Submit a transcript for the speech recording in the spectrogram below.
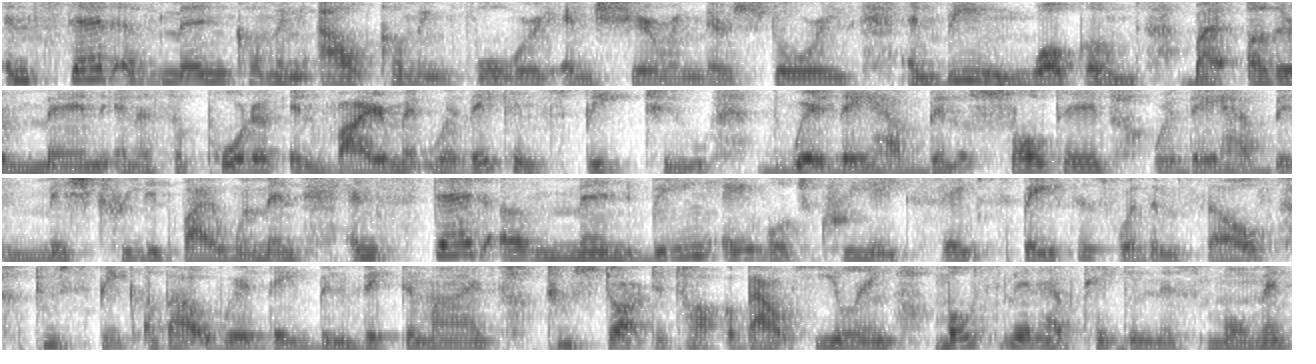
instead of men coming out, coming forward, and sharing their stories and being welcomed by other men in a supportive environment where they can speak to where they have been assaulted, where they have been mistreated by women, instead of men being able to create safe spaces for themselves to speak about where they've been victimized, to start to talk about healing, most men have taken this moment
